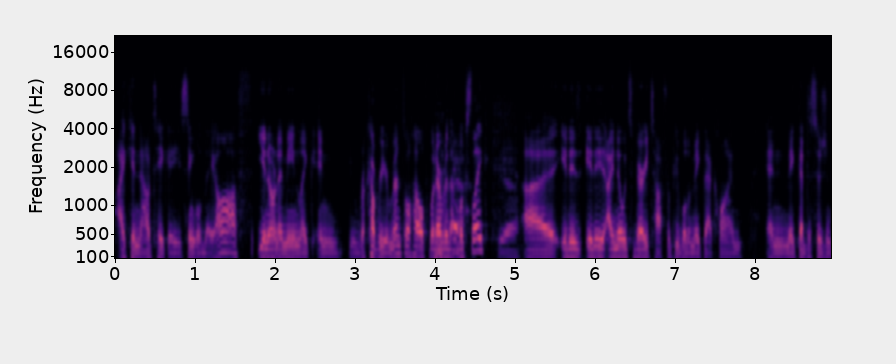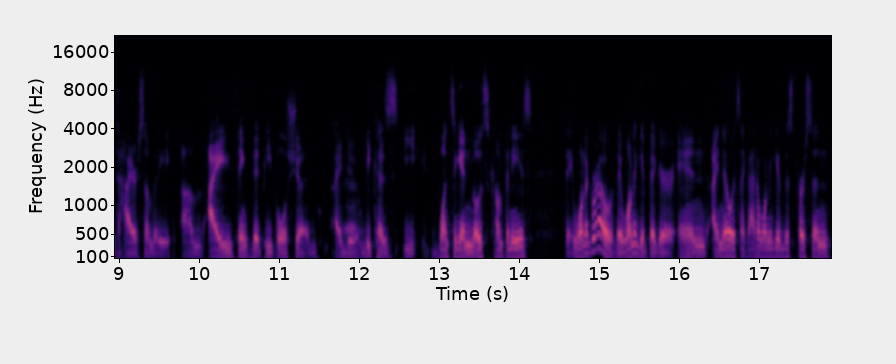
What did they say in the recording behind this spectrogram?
I can now take a single day off. You know what I mean? Like, and recover your mental health, whatever that looks like. Yeah. Uh, it is. It is. I know it's very tough for people to make that climb and make that decision to hire somebody. Um, I think that people should. I yeah. do because once again, most companies they want to grow, they want to get bigger, and I know it's like I don't want to give this person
